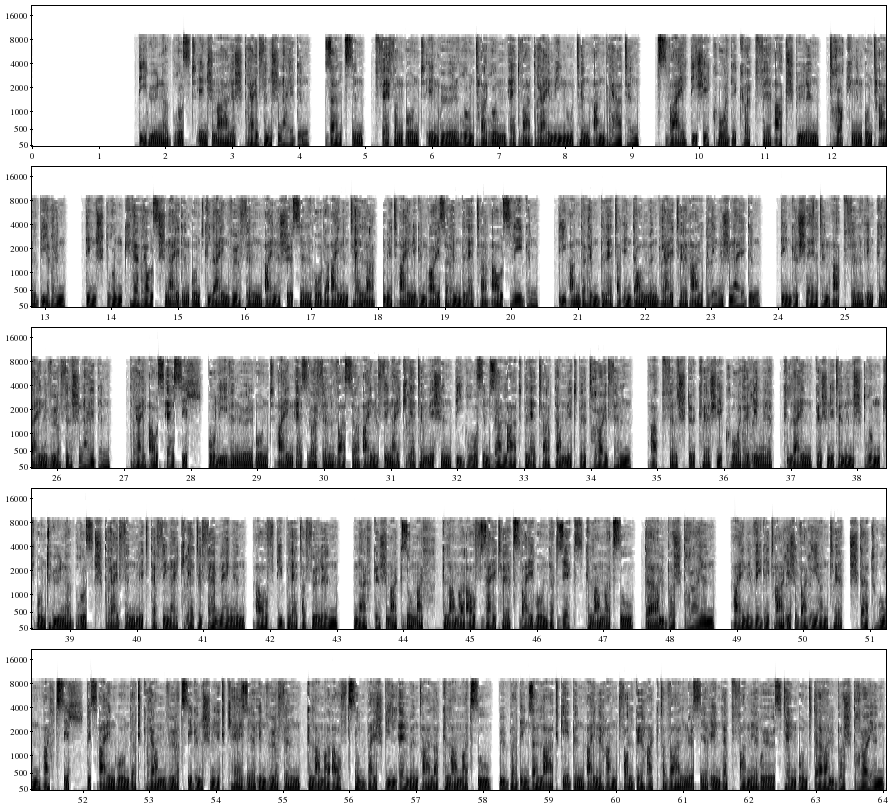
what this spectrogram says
Die Hühnerbrust in schmale Streifen schneiden salzen, pfeffern und in Öl rundherum etwa 3 Minuten anbraten. 2. Die Schekorde-Köpfe abspülen, trocknen und halbieren. Den Strunk herausschneiden und klein würfeln eine Schüssel oder einen Teller mit einigen äußeren Blätter auslegen. Die anderen Blätter in Daumenbreite Halbringe schneiden. Den geschälten Apfel in kleine Würfel schneiden. 3 aus Essig, Olivenöl und ein Esslöffel Wasser eine Vinaigrette mischen, die großen Salatblätter damit beträufeln. Apfelstücke Chicorée-Ringe, klein geschnittenen Strunk und Hühnerbruststreifen mit der Vinaigrette vermengen, auf die Blätter füllen. Nach Geschmack so mach, Klammer auf Seite 206 Klammer zu, da überstreuen eine vegetarische Variante, statt Huhn 80 bis 100 Gramm würzigen Schnittkäse in Würfeln, Klammer auf zum Beispiel Emmentaler Klammer zu, über den Salat geben eine Handvoll gehackter Walnüsse in der Pfanne rösten und darüber streuen.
